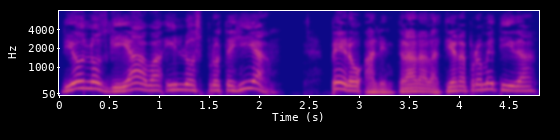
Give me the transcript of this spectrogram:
Dios los guiaba y los protegía. Pero al entrar a la tierra prometida,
